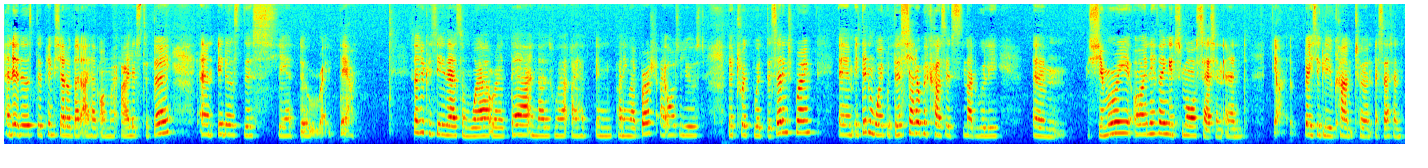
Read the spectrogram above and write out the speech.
and it is the pink shadow that I have on my eyelids today and it is this shadow right there so as you can see there's some wear right there and that is where I have been putting my brush. I also used the trick with the setting spray. Um, it didn't work with this shadow because it's not really um, shimmery or anything. It's more satin and yeah basically you can't turn a satin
